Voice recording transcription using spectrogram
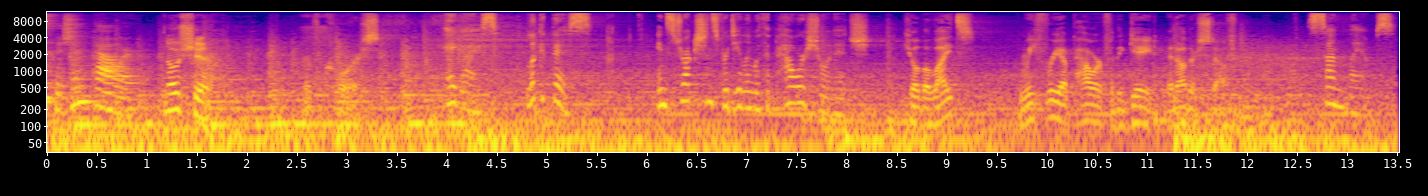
Insufficient power. No shit. Of course. Hey guys, look at this. Instructions for dealing with a power shortage. Kill the lights, and we free up power for the gate and other stuff. Sun lamps.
